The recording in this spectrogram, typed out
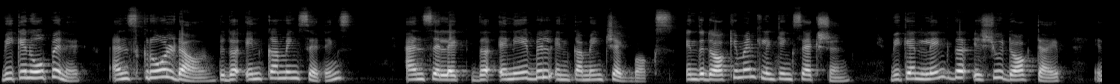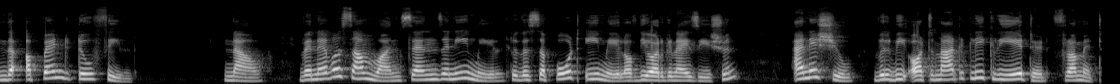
we can open it and scroll down to the incoming settings and select the enable incoming checkbox. In the document linking section, we can link the issue doc type in the append to field. Now, Whenever someone sends an email to the support email of the organization, an issue will be automatically created from it.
